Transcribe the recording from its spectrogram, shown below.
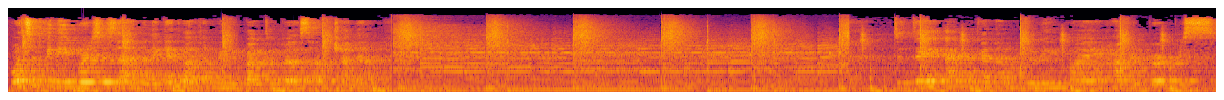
What's up believers, this is Annabelle again. Welcome you back to Belle's Hub channel. Today I'm gonna doing my 100 burpees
